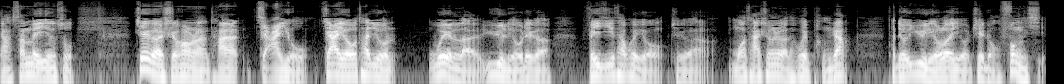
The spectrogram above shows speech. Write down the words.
啊，三倍音速，这个时候呢，它加油，加油，它就为了预留这个飞机，它会有这个摩擦生热，它会膨胀，它就预留了有这种缝隙。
